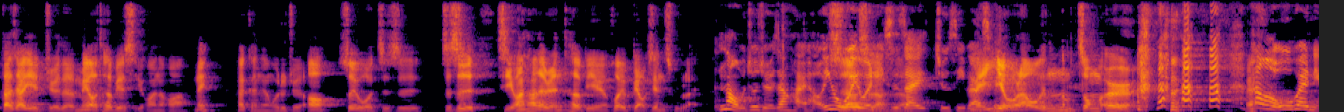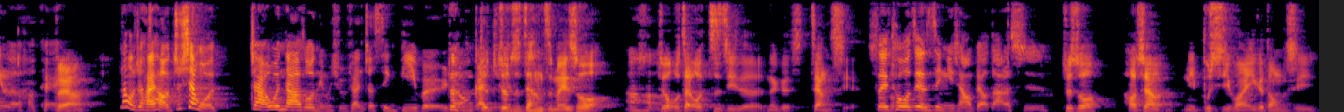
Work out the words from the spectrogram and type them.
大家也觉得没有特别喜欢的话，诶，那可能我就觉得，哦，所以我只是。只是喜欢他的人特别会表现出来，那我就觉得这样还好，因为我以为你是在 Juicy Basket。没有啦，我跟那么中二，那我误会你了。OK，对啊，那我觉得还好，就像我这样问大家说，你们喜不喜欢 Justin Bieber 那种感觉，就就是这样子，没错。就我在我自己的那个这样写，所以透过这件事情，你想要表达的是，就是说，好像你不喜欢一个东西，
